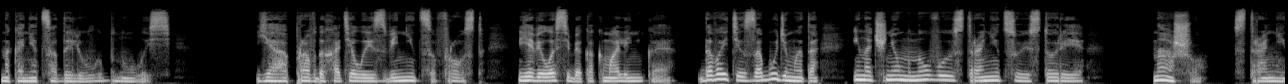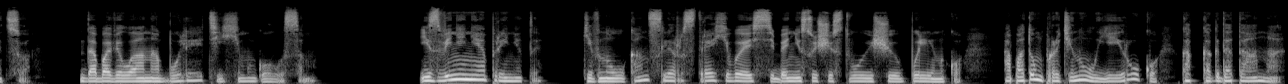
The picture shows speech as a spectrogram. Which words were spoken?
Наконец Адель улыбнулась. «Я, правда, хотела извиниться, Фрост. Я вела себя как маленькая. Давайте забудем это и начнем новую страницу истории. Нашу страницу», — добавила она более тихим голосом. «Извинения приняты», — кивнул канцлер, стряхивая с себя несуществующую пылинку, а потом протянул ей руку, как когда-то она.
